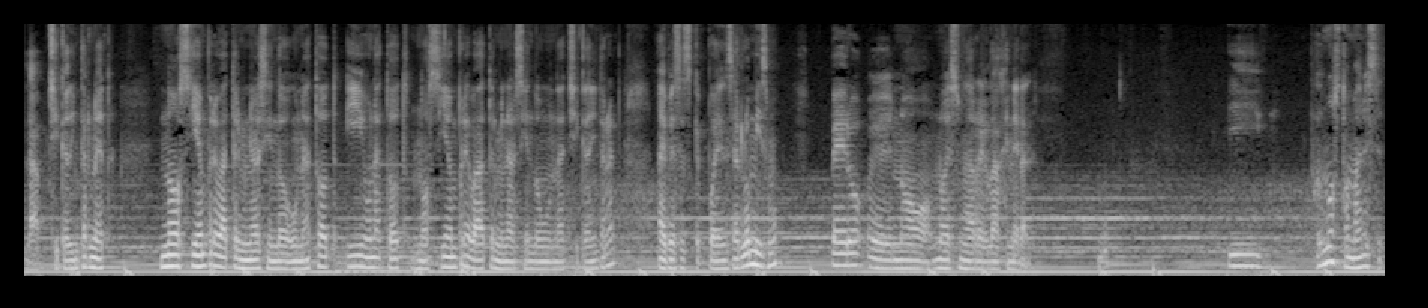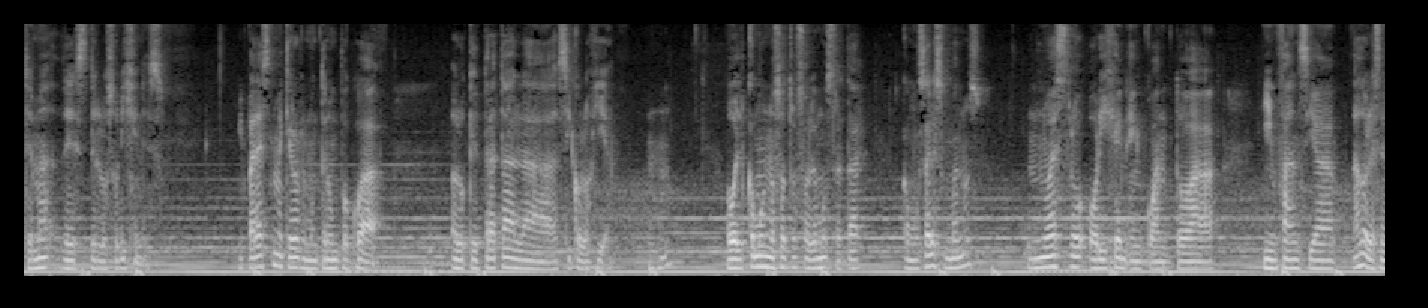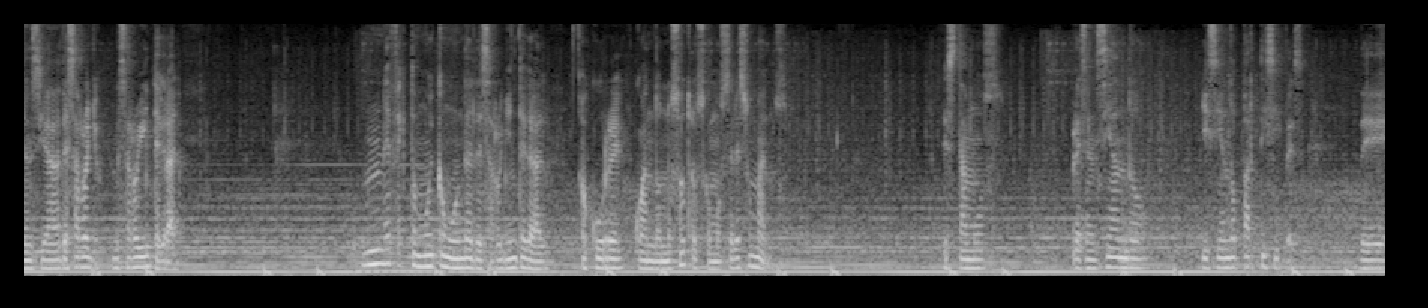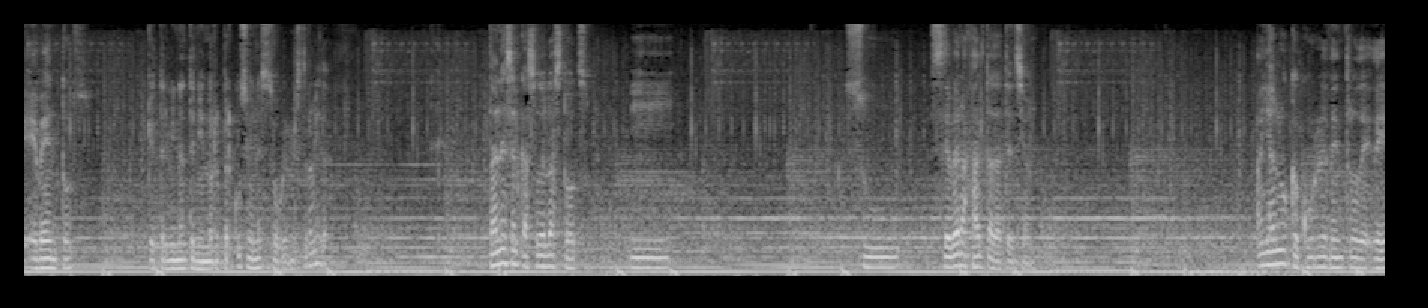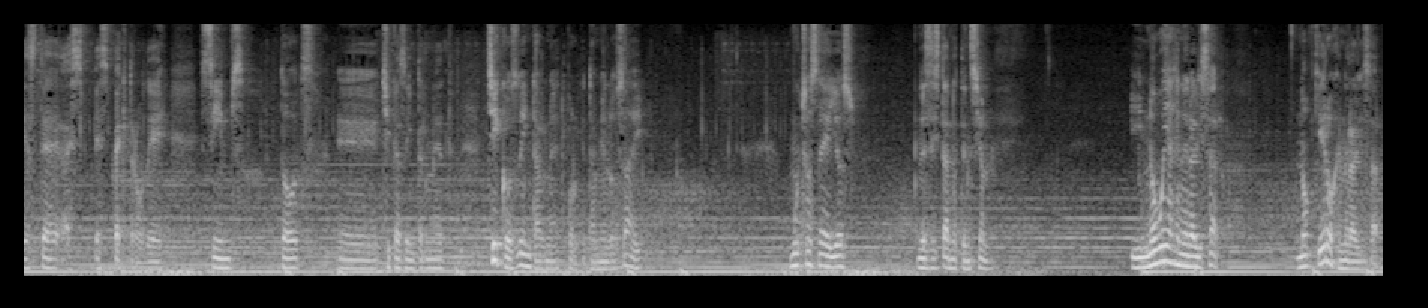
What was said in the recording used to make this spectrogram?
la chica de internet no siempre va a terminar siendo una TOT y una TOT no siempre va a terminar siendo una chica de internet. Hay veces que pueden ser lo mismo, pero eh, no, no es una regla general. Y podemos tomar este tema desde los orígenes. Y para esto me quiero remontar un poco a, a lo que trata la psicología. O el cómo nosotros solemos tratar como seres humanos nuestro origen en cuanto a infancia, adolescencia, desarrollo, desarrollo integral. Un efecto muy común del desarrollo integral ocurre cuando nosotros como seres humanos estamos presenciando y siendo partícipes de eventos que terminan teniendo repercusiones sobre nuestra vida. Tal es el caso de las TOTS y su severa falta de atención. Hay algo que ocurre dentro de, este espectro de Sims, TOTS, eh, chicas de Internet, chicos de Internet, porque también los hay. Muchos de ellos necesitan atención. Y no voy a generalizar, no quiero generalizar,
